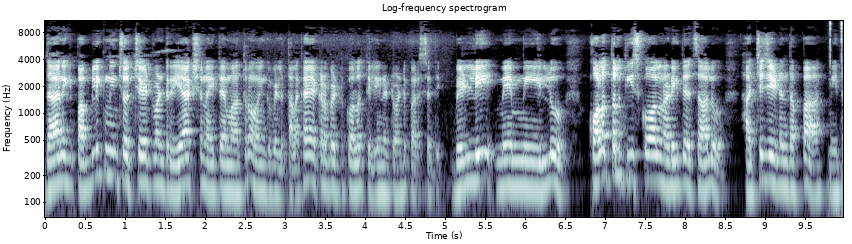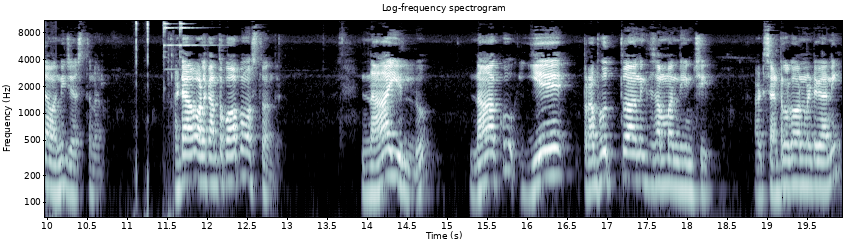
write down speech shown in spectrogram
దానికి పబ్లిక్ నుంచి వచ్చేటువంటి రియాక్షన్ అయితే మాత్రం ఇంక వీళ్ళు తలకాయ ఎక్కడ పెట్టుకోవాలో తెలియనటువంటి పరిస్థితి. వెళ్ళి మేము మీ ఇల్లు కొలతలు తీసుకోవాలని అడిగితే చాలు హత్య చేయడం తప్ప మిగతా అన్నీ చేస్తున్నారు. అంటే వాళ్ళకి అంత కోపం వస్తుంది. నా ఇల్లు నాకు ఏ ప్రభుత్వానికి సంబంధించి అటు సెంట్రల్ గవర్నమెంట్ కానీ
